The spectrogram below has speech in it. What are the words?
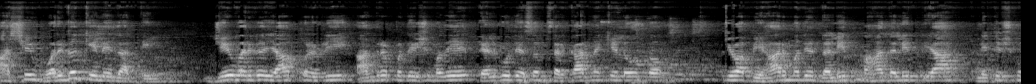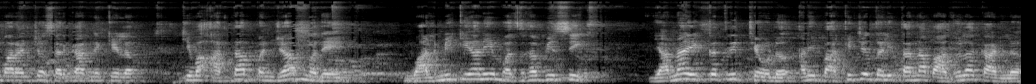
असे वर्ग केले जातील. जे वर्ग यापूर्वी आंध्र प्रदेशमध्ये तेलगू देसम सरकारनं केलं होतं किंवा बिहारमध्ये दलित महादलित या नितीश कुमारांच्या सरकारने केलं किंवा आता पंजाबमध्ये वाल्मिकी आणि मजहबी सिख यांना एकत्रित ठेवलं आणि बाकीचे दलितांना बाजूला काढलं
